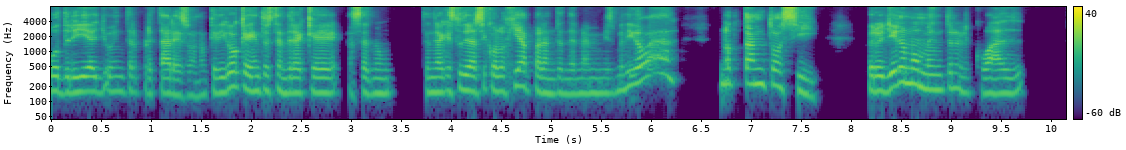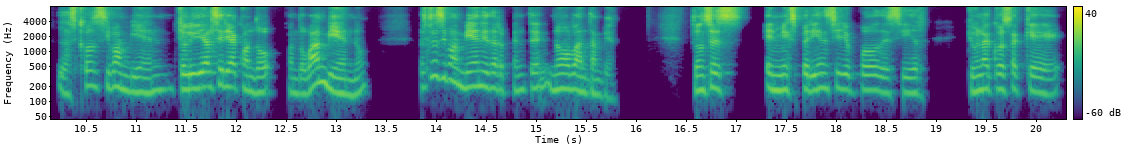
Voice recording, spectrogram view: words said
podría yo interpretar eso, ¿no? Que digo que entonces tendría que hacerme un, tendría que estudiar psicología para entenderme a mí mismo. Y digo, ah, no tanto así, pero llega un momento en el cual las cosas iban bien, que lo ideal sería cuando, cuando van bien, ¿no? Las cosas iban bien y de repente no van tan bien. Entonces, en mi experiencia yo puedo decir que una cosa que,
